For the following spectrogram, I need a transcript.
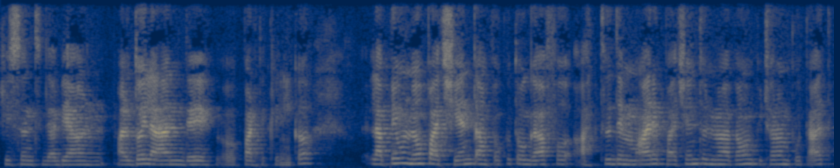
și sunt de-abia în al doilea an de uh, parte clinică. La primul meu pacient am făcut o gafă atât de mare, pacientul meu avea un picior amputat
